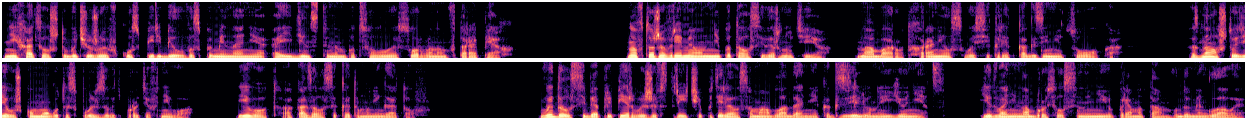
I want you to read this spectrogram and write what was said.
не хотел, чтобы чужой вкус перебил воспоминания о единственном поцелуе, сорванном в торопях. Но в то же время он не пытался вернуть ее, Наоборот, хранил свой секрет как зеницу ока. Знал, что девушку могут использовать против него. И вот, оказался к этому не готов. Выдал себя при первой же встрече, потерял самообладание, как зеленый юнец. Едва не набросился на нее прямо там, в доме главы.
